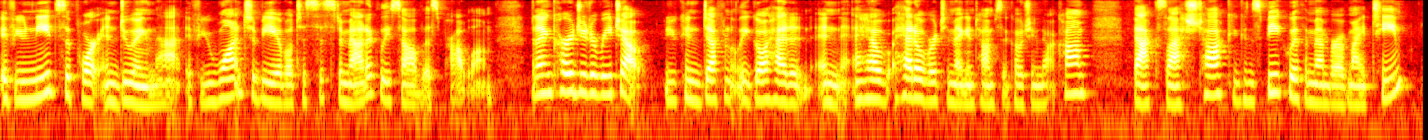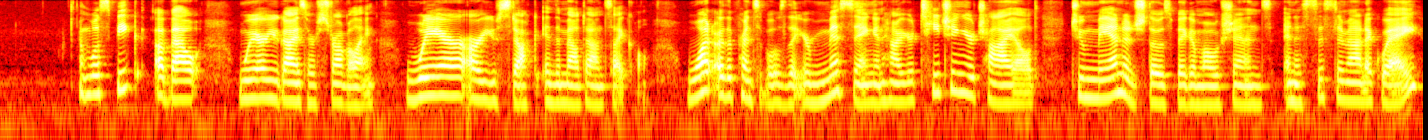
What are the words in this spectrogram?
if you need support in doing that, if you want to be able to systematically solve this problem, then I encourage you to reach out. You can definitely go ahead and, and head over to meganthompsoncoaching.com backslash talk. You can speak with a member of my team and we'll speak about where you guys are struggling. Where are you stuck in the meltdown cycle? What are the principles that you're missing and how you're teaching your child to manage those big emotions in a systematic way,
